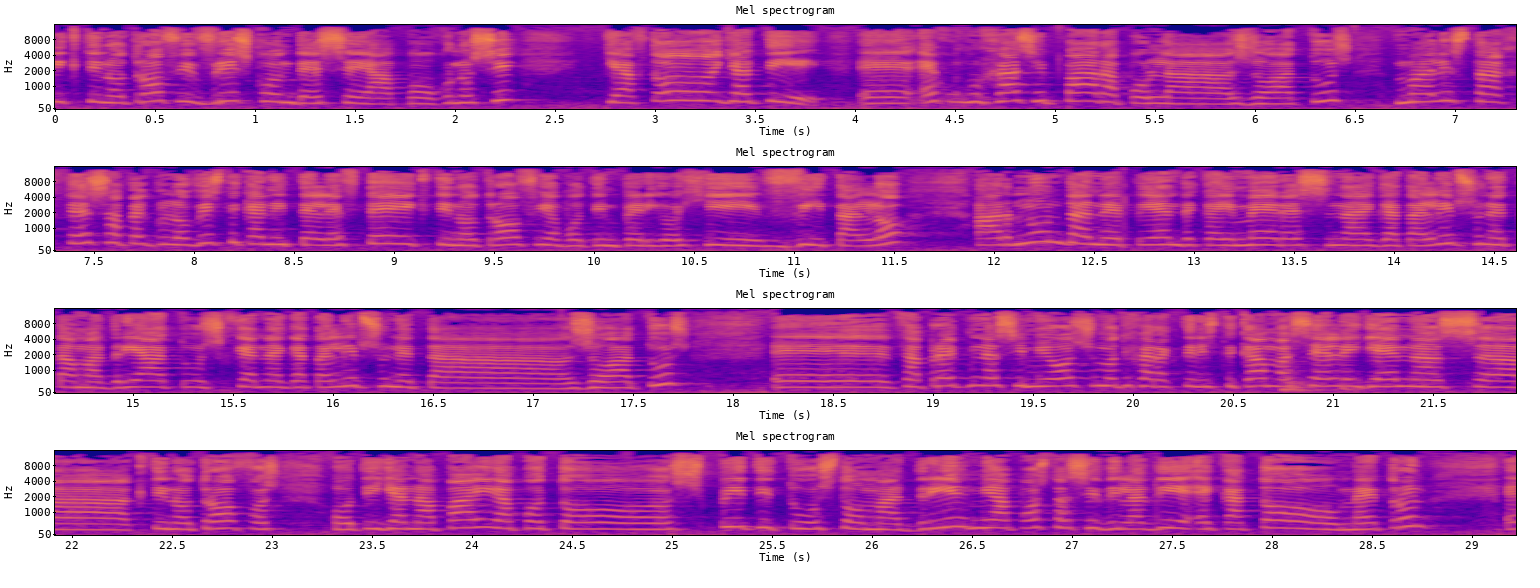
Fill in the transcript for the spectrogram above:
οι κτηνοτρόφοι βρίσκονται σε απόγνωση και αυτό γιατί ε, έχουν χάσει πάρα πολλά ζώα τους. Μάλιστα χθες απεγκλωβίστηκαν οι τελευταίοι κτηνοτρόφοι από την περιοχή Βίταλο. Αρνούνταν επί 11 ημέρες να εγκαταλείψουν τα μαντριά τους και να εγκαταλείψουν τα ζώα τους. Ε, θα πρέπει να σημειώσουμε ότι χαρακτηριστικά μας έλεγε ένας α, κτηνοτρόφος ότι για να πάει από το σπίτι του στο Μαντρί, μια απόσταση δηλαδή 100 μέτρων, ε,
